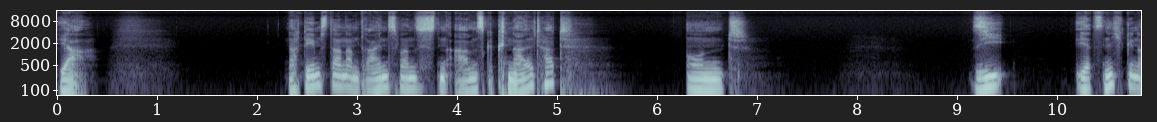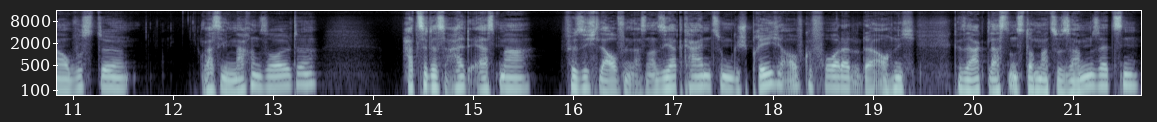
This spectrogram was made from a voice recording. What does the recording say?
ja, nachdem es dann am 23. abends geknallt hat und sie jetzt nicht genau wusste, was sie machen sollte, hat sie das halt erstmal für sich laufen lassen. Also sie hat keinen zum Gespräch aufgefordert oder auch nicht gesagt, lasst uns doch mal zusammensetzen,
